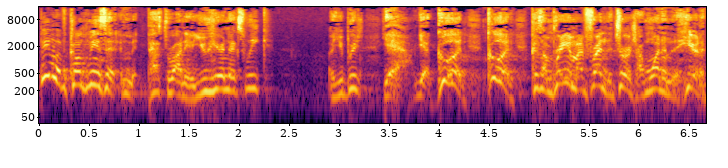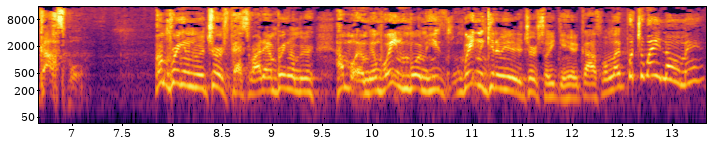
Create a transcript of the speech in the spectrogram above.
People have come to me and said, Pastor Rodney, are you here next week? Are you preaching? Yeah, yeah, good, good. Because I'm bringing my friend to church. I want him to hear the gospel. I'm bringing him to church, Pastor Rodney. I'm bringing him to I'm, I'm waiting for him. He's waiting to get him here to church so he can hear the gospel. I'm like, what you waiting on, man?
